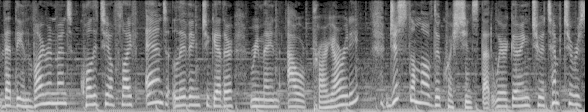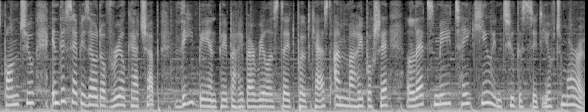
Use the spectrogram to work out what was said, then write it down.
that the environment, quality of life, and living together remain our priority? Just some of the questions that we're going to attempt to respond to in this episode of Real Catch Up, the BNP Paribas Real Estate Podcast. I'm Marie Pourchet. Let me take you into the city of tomorrow.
